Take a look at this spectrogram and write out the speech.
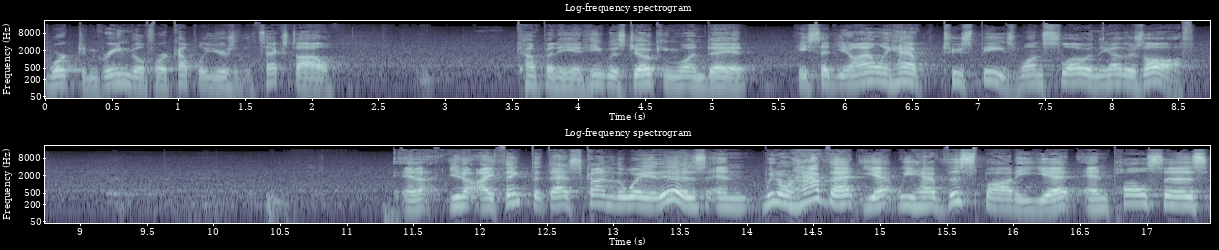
worked in Greenville for a couple of years at the textile company, and he was joking one day, and he said, "You know, I only have two speeds, one slow and the other's off." And you know, I think that that's kind of the way it is, and we don't have that yet. We have this body yet, and Paul says.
